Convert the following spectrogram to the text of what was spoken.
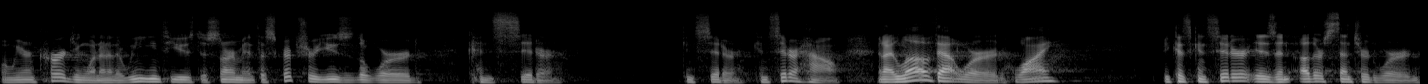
When we are encouraging one another, we need to use discernment. The scripture uses the word consider. Consider. Consider how. And I love that word. Why? Because consider is an other centered word.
